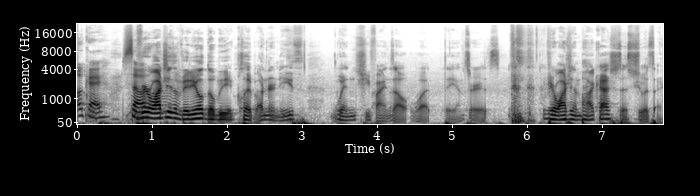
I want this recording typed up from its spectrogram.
Okay. So if you're watching the video, there'll be a clip underneath when she finds out what the answer is. if you're watching the podcast, she was there.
